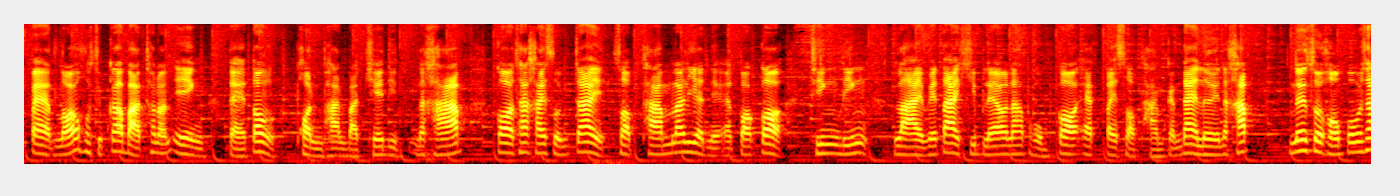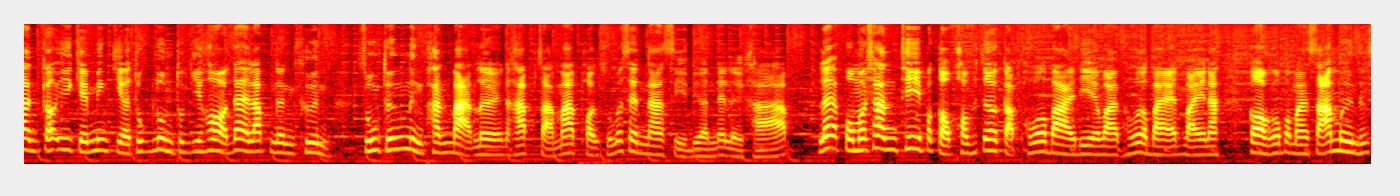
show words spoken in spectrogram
1,869 บาทเท่านั้นเอง แต่ต้องผ่อนผ่านบัตรเครดิตนะครับ ก็ถ้าใครสนใจสอบถามรายละเอียดเนี่ยแอดปอกก็ทิ้งลิงก์ไลน์ไว้ใต้คลิปแล้วนะครับผมก็แอดไปสอบถามกันได้เลยนะครับ ในส่วนของโปรโมชั่นเก้าอี้เกมมิ่งเกียร์ทุกรุ่นทุกยี่ห้อได้รับเงินคืนสูงถึง 1,000 บาทเลยนะครับ สามารถผ่อน 0%นาน 4 เดือนได้เลยครับ และโปรโมชั่นที่ประกอบคอมพิวเตอร์กับ Power by DIY Power by Advice นะก็งบประมาณ 30,000ถึง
